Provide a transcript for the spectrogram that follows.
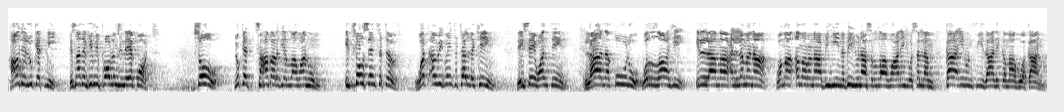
How they look at me. It's not they'll give me problems in the airport. So, look at Sahaba radiallahu anhum. It's so sensitive. What are we going to tell the king? They say one thing. لا نقول والله إلا ما علمنا وما أمرنا به نبينا صلى الله عليه وسلم كائن في ذلك ما هو كان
